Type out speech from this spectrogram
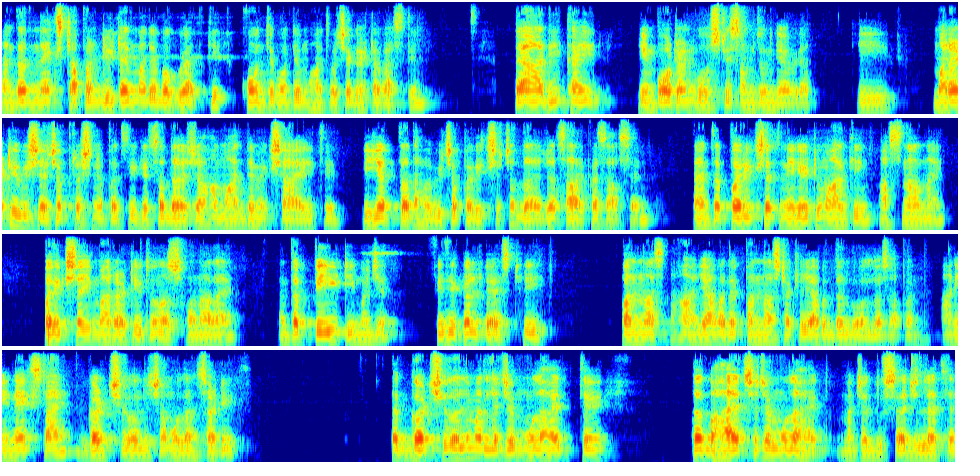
नंतर नेक्स्ट आपण डिटेलमध्ये बघूयात की कोणते कोणते महत्त्वाचे घटक असतील त्याआधी काही इम्पॉर्टंट गोष्टी समजून घेऊयात की मराठी विषयाच्या प्रश्नपत्रिकेचा दर्जा हा माध्यमिक शाळेतील इयत्ता दहावीच्या परीक्षेच्या दर्जासारखाच असेल त्यानंतर परीक्षेत निगेटिव्ह मार्किंग असणार नाही. परीक्षा ही मराठीतूनच होणार आहे. नंतर पीईटी म्हणजे फिजिकल टेस्ट ही पन्नास हा यामध्ये पन्नास टक्के याबद्दल बोललोच आपण. आणि नेक्स्ट आहे गडचिरोलीच्या मुलांसाठी. तर गडचिरोलीमधले जे मुलं आहेत ते तर बाहेरचे जे मुलं आहेत म्हणजे दुसऱ्या जिल्ह्यातले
